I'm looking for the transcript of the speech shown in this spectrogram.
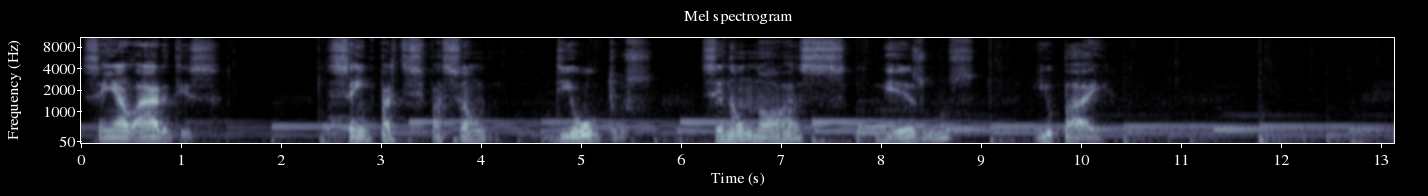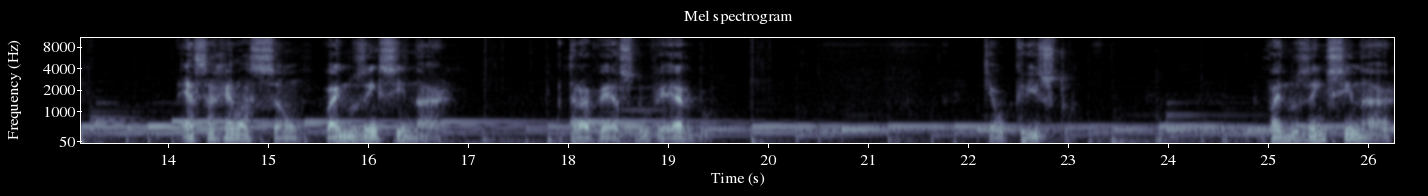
sem alardes, sem participação de outros, senão nós mesmos e o Pai. Essa relação vai nos ensinar, através do Verbo, que é o Cristo, vai nos ensinar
